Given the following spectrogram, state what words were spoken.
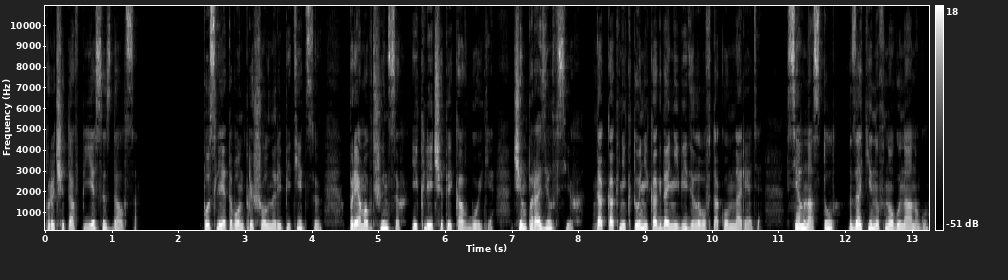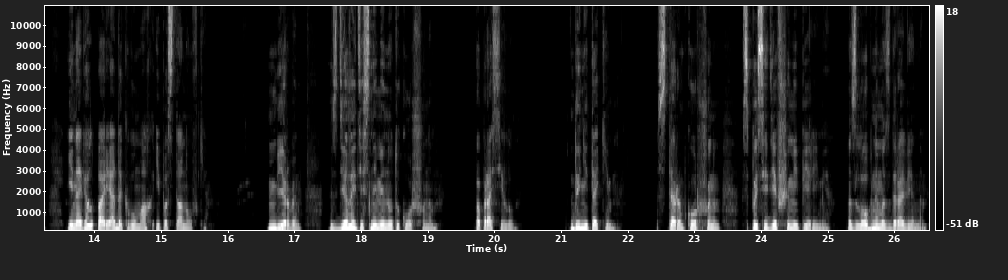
прочитав пьесы, сдался. После этого он пришел на репетицию прямо в джинсах и клетчатой ковбойке, чем поразил всех, так как никто никогда не видел его в таком наряде. Сел на стул, закинув ногу на ногу, и навел порядок в умах и постановке. «Бервин, сделайтесь на минуту коршуном», — попросил он. «Да не таким. Старым коршуном с поседевшими перьями, злобным и здоровенным.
